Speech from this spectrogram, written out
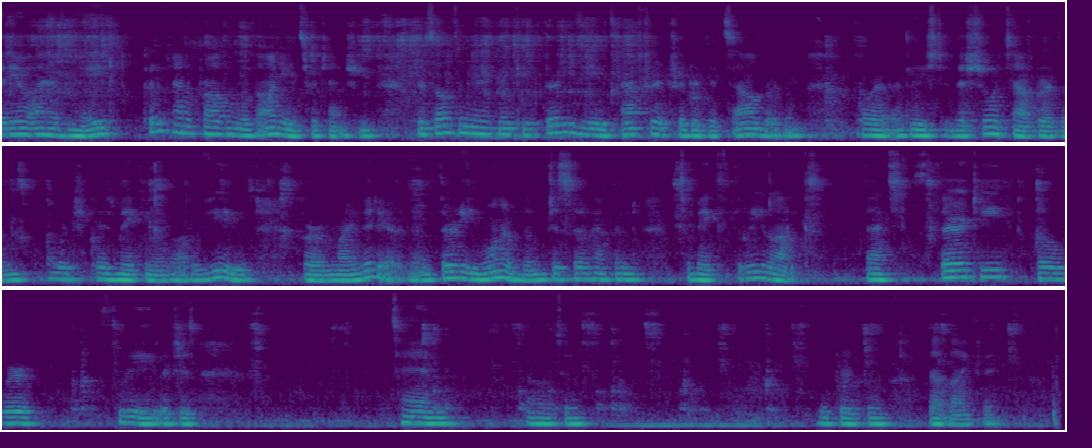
video I have made could have had a problem with audience retention, resulting in it making 30 views after it triggered its algorithm, or at least the shorts algorithm, which is making a lot of views for my videos, and 31 of them just so happened to make 3 likes. That's 30 over 3, which is 10 out of the that liked it.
